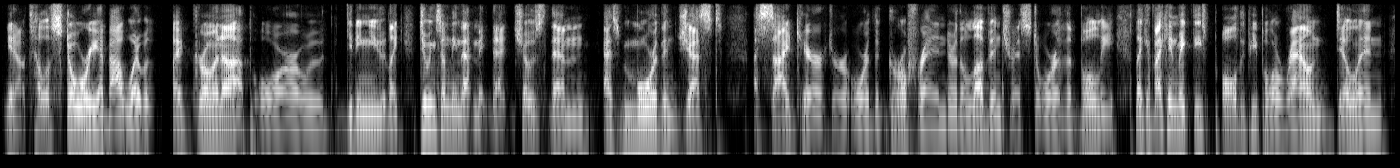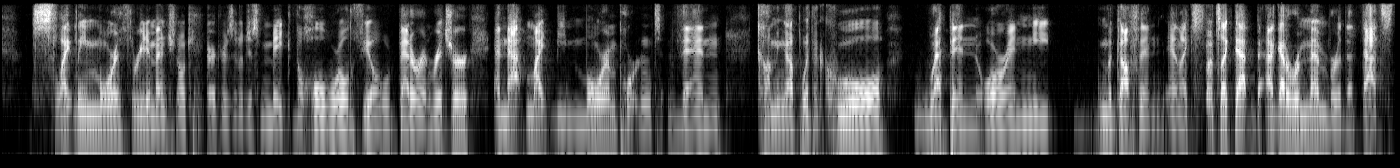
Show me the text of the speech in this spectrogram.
you know tell a story about what it was like growing up or getting you like doing something that that shows them as more than just a side character or the girlfriend or the love interest or the bully. Like if i can make these all the people around dylan slightly more three-dimensional characters it'll just make the whole world feel better and richer and that might be more important than coming up with a cool weapon or a neat MacGuffin. And like so it's like that I got to remember that that's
